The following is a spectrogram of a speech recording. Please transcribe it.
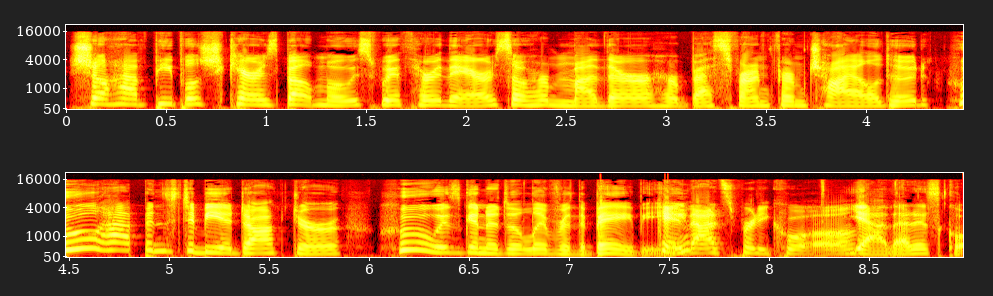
She'll have people she cares about most with her there. So, her mother, her best friend from childhood, who happens to be a doctor who is going to deliver the baby. Okay, that's pretty cool. Yeah, that is cool.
